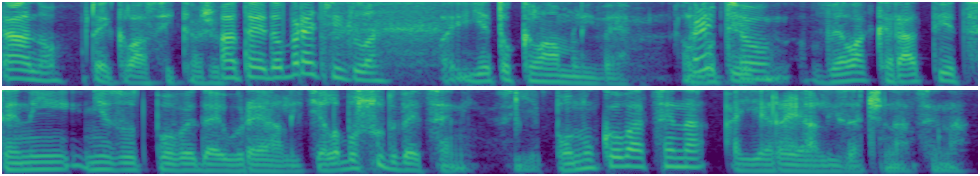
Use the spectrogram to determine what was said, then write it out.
Áno. To je klasika. Že... A to je dobré či zle? Je to klamlivé. Lebo Prečo? Tie, veľakrát tie ceny nezodpovedajú realite, lebo sú dve ceny. Je ponuková cena a je realizačná cena.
